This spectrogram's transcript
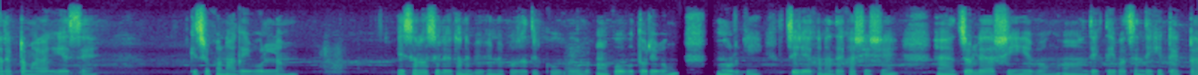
আর একটা মারা গিয়েছে। কিছুক্ষণ আগেই বললাম। এছাড়াও ছিল এখানে বিভিন্ন প্রজাতির কুকুর কবুতর এবং মুরগি। চিড়িয়াখানা দেখা শেষে চলে আসি এবং দেখতেই পাচ্ছেন দেখিতে একটা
